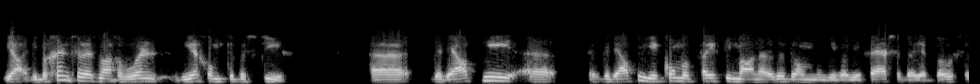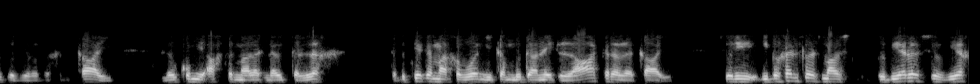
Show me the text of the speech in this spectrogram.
Ja, die beginsel is maar gewoon weeg om te bestuur. Uh dit help nie uh dit help nie jy kom op 15 maande ouderdom en jy wil jou verse by jou bul sit of jy wil begin kaai. Nou kom jy agter maar is nou te lig. Dit beteken maar gewoon jy kan moet dan net later hulle kaai. So die die beginsel is maar probeer hulle so weeg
